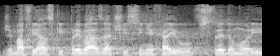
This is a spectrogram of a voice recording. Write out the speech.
že mafiánsky prevádzači si nechajú v Stredomorí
